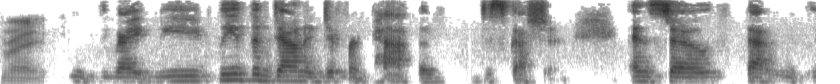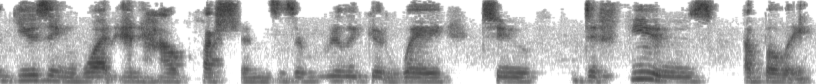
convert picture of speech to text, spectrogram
Right. Right. You lead them down a different path of discussion. And so that using what and how questions is a really good way to diffuse a bully.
